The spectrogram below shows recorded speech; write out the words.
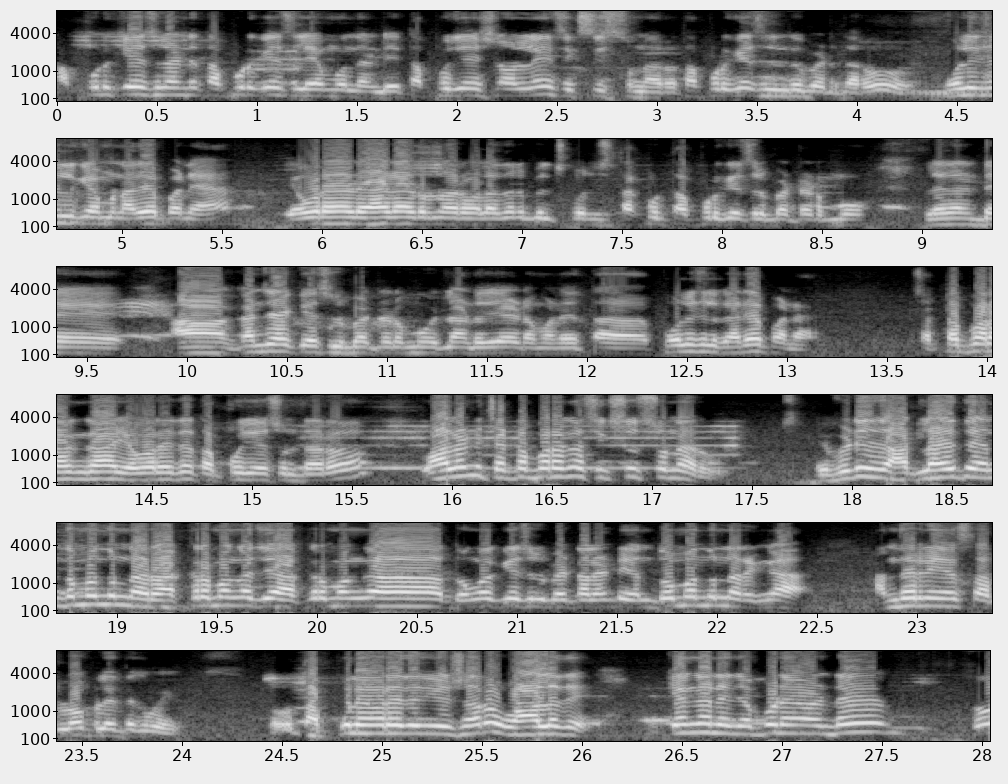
తప్పుడు కేసులు అంటే తప్పుడు కేసులు ఏముందండి? తప్పు చేసిన వాళ్ళని శిక్షిస్తున్నారు. తప్పుడు కేసులు ఎందుకు పెడతారు? పోలీసులకి ఏమన్నా అదే పనే? ఎవరు ఏడాడున్నారు వాళ్ళందరూ పిలుచుకొని తప్పుడు తప్పుడు కేసులు పెట్టడము లేదంటే ఆ గంజాయి కేసులు పెట్టడము ఇట్లాంటివి చేయడం అనేది పోలీసులకు అదే పనే. చట్టపరంగా ఎవరైతే తప్పు చేస్తుంటారో వాళ్ళని చట్టపరంగా శిక్షిస్తున్నారు. ఎప్పుడు అట్లా అయితే ఎంతమంది ఉన్నారు? అక్రమంగా చే- అక్రమంగా దొంగ కేసులు పెట్టాలంటే ఎంతో మంది ఉన్నారు ఇంకా. అందరినీ చేస్తారు లోపల ఎత్తుకుపోయి. సో తప్పులు ఎవరైతే చేశారో వాళ్ళదే. ముఖ్యంగా నేను చెప్పడం ఏమంటే సో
